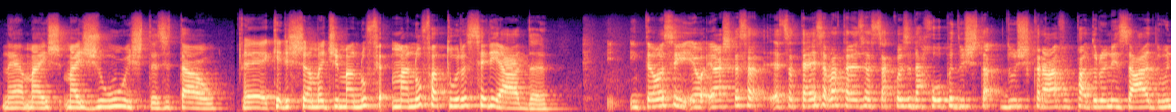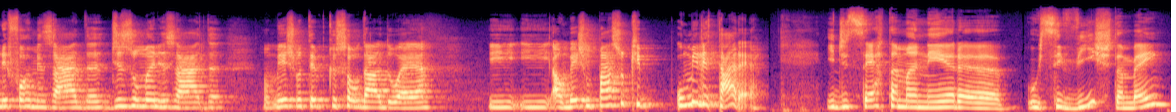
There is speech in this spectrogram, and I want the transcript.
né, mais, mais justas e tal. É, que ele chama de manufatura seriada. Então, assim, eu, eu acho que essa, essa tese ela traz essa coisa da roupa do, do escravo padronizada, uniformizada, desumanizada ao mesmo tempo que o soldado é, e, e ao mesmo passo que o militar é. E de certa maneira, os civis também,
